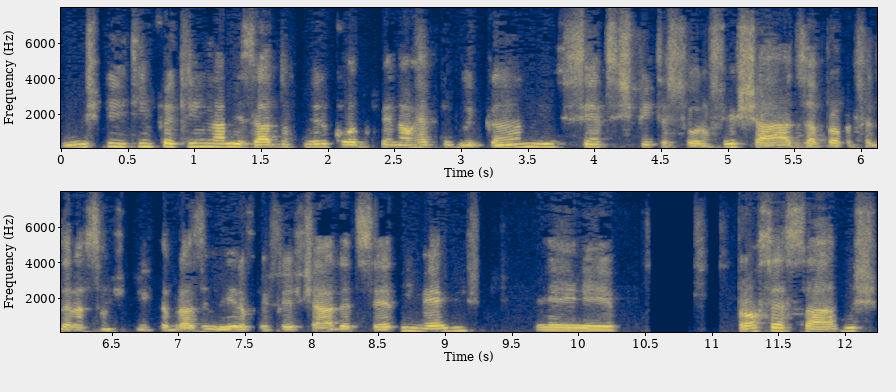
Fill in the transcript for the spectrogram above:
O espiritismo foi criminalizado no primeiro Código Penal republicano e os centros espíritas foram fechados, a própria Federação Espírita Brasileira foi fechada, etc. E médios é, processados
